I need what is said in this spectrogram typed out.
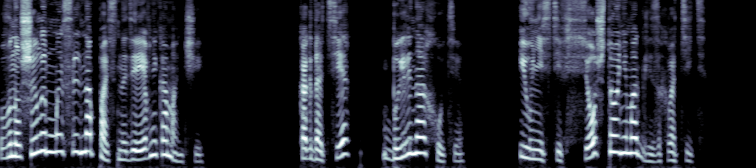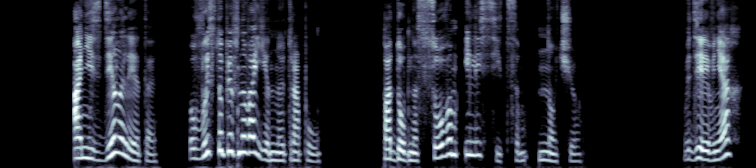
внушил им мысль напасть на деревни Каманчей, когда те были на охоте и унести все, что они могли захватить. Они сделали это, выступив на военную тропу, подобно совам и лисицам ночью. В деревнях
